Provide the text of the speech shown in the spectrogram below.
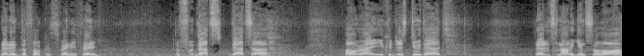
That ain't the focus of anything. That's that's a all right. You could just do that. That it's not against the law.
